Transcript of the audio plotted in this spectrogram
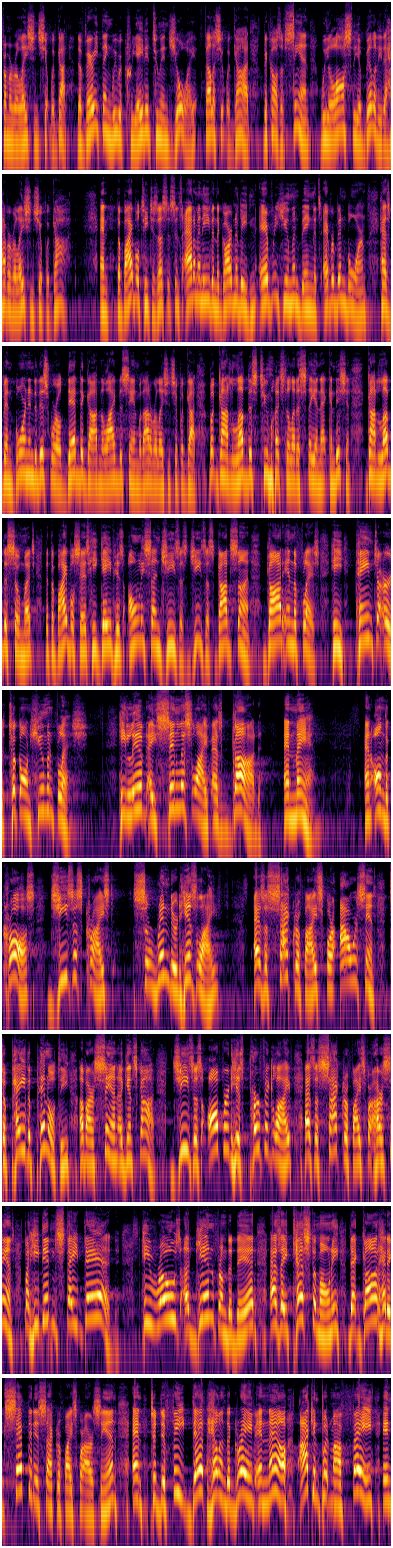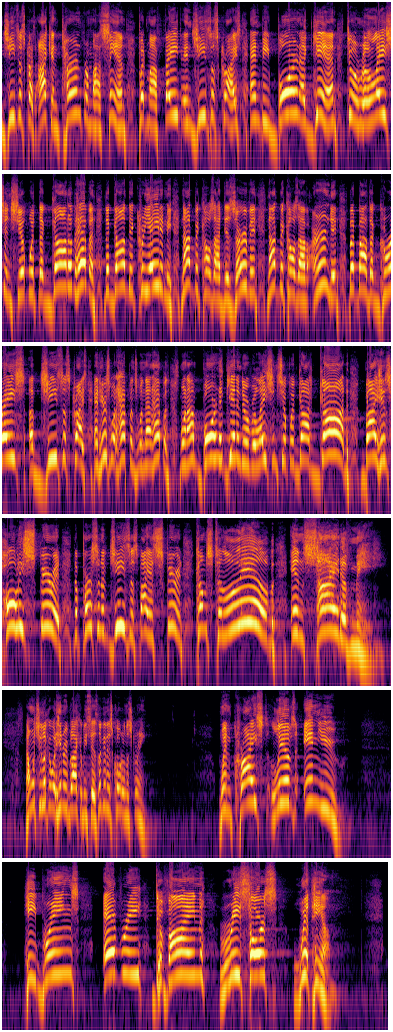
from a relationship with God. The very thing we were created to enjoy, fellowship with God, because of sin, we lost the ability to have a relationship with God. And the Bible teaches us that since Adam and Eve in the Garden of Eden, every human being that's ever been born has been born into this world dead to God and alive to sin without a relationship with God. But God loved us too much to let us stay in that condition. God loved us so much that the Bible says He gave His only Son, Jesus, Jesus, God's Son, God in the flesh. He came to earth, took on human flesh. He lived a sinless life as God and man. And on the cross, Jesus Christ surrendered his life as a sacrifice for our sins to pay the penalty of our sin against God. Jesus offered his perfect life as a sacrifice for our sins, but he didn't stay dead. He rose again from the dead as a testimony that God had accepted his sacrifice for our sin and to defeat death, hell, and the grave. And now I can put my faith in Jesus Christ. I can turn from my sin, put my faith in Jesus Christ, and be born again to a relationship with the God of heaven, the God that created me. Not because I deserve it, not because I've earned it, but by the grace of Jesus Christ. Christ. And here's what happens when that happens when I'm born again into a relationship with God, God, by His Holy Spirit, the person of Jesus, by His Spirit, comes to live inside of me. Now, I want you to look at what Henry Blackaby says. Look at this quote on the screen. When Christ lives in you, he brings every divine resource with him.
